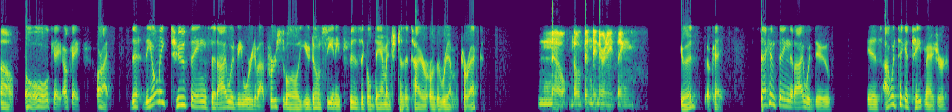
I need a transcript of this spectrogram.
Oh, Oh, oh, okay, okay. All right. The the only two things that I would be worried about. First of all, you don't see any physical damage to the tire or the rim, correct? No, no bending or anything. Good. Okay. Second thing that I would do is I would take a tape measure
